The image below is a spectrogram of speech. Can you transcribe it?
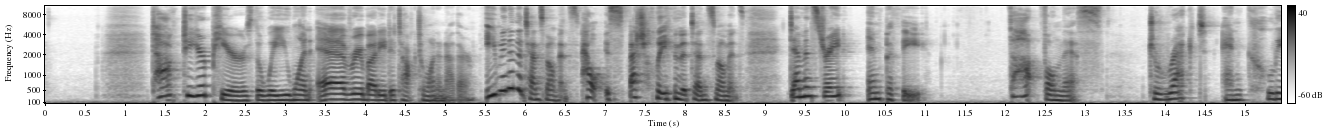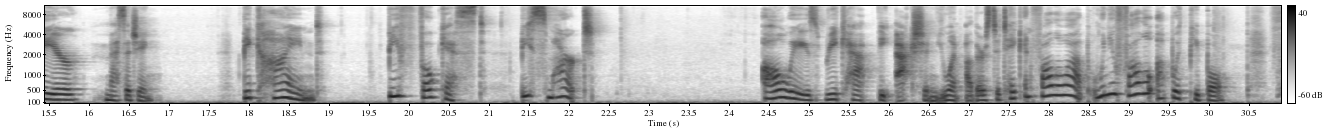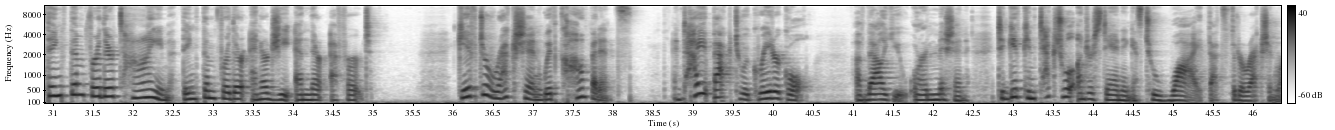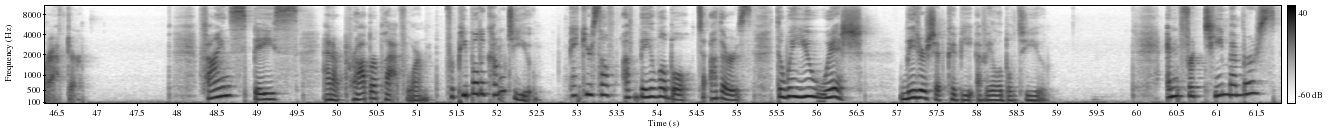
Talk to your peers the way you want everybody to talk to one another, even in the tense moments. Hell, especially in the tense moments. Demonstrate empathy, thoughtfulness, direct and clear messaging. Be kind. Be focused. Be smart. Always recap the action you want others to take and follow up. When you follow up with people, thank them for their time, thank them for their energy and their effort. Give direction with confidence and tie it back to a greater goal a value, or a mission to give contextual understanding as to why that's the direction we're after. Find space and a proper platform for people to come to you. Make yourself available to others the way you wish leadership could be available to you. And for team members,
